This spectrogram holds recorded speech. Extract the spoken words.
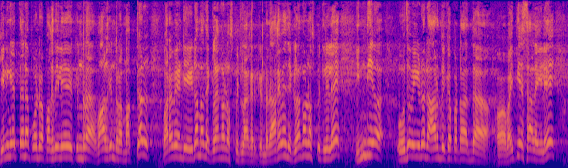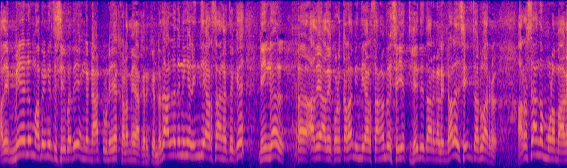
கினிகத்தன போன்ற பகுதியிலே இருக்கின்ற வாழ்கின்ற மக்கள் வரவேண்டிய இடம் அந்த கிளங்கன் ஹாஸ்பிட்டலாக இருக்கின்றது. ஆகவே இந்த கிளங்கன் ஹாஸ்பிட்டலிலே இந்திய உதவியுடன் ஆரம்பிக்கப்பட்ட அந்த வைத்தியசாலையிலே அதை மேலும் அபிவிருத்தி செய்வது எங்கள் நாட்டுடைய கடமையாக இருக்கின்றது. அல்லது நீங்கள் இந்திய அரசாங்கத்துக்கு நீங்கள் அதை அதை கொடுக்கலாம். இந்திய அரசாங்கம் செய்ய செய்து தாருங்கள் என்றால் அதை செய்து தருவார்கள். அரசாங்கம் மூலமாக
